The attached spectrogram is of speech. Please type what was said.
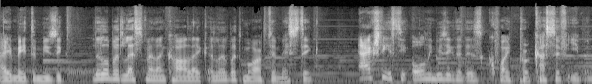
I made the music a little bit less melancholic, a little bit more optimistic. Actually, it's the only music that is quite percussive, even.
